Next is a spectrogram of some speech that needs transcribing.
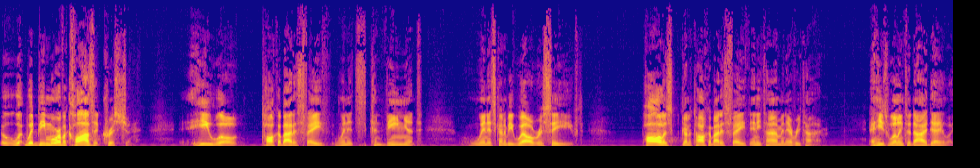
would be more of a closet Christian. he will talk about his faith when it's convenient, when it's going to be well received. Paul is going to talk about his faith anytime and every time, and he's willing to die daily.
